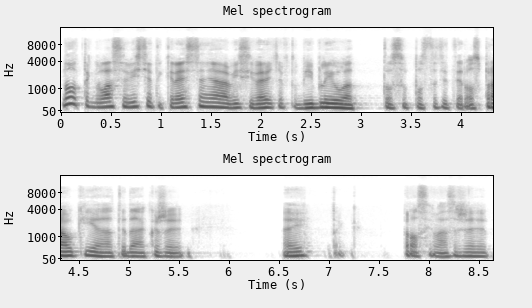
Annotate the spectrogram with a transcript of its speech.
no tak vlastne vy ste tí kresťania a vy si veríte v tú Bibliu a to sú v podstate tie rozprávky a teda akože, hej, tak prosím vás, že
